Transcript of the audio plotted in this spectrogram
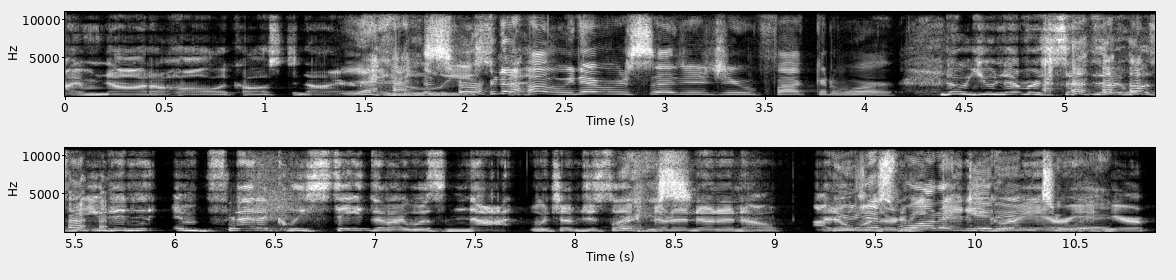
I'm not a Holocaust denier in the least. not- we never said that you fucking were. No, you never said that I was, but you didn't emphatically state that I was not, which I'm just like, no, no, no, no, no. I don't You want there to be any get gray into area it. here.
